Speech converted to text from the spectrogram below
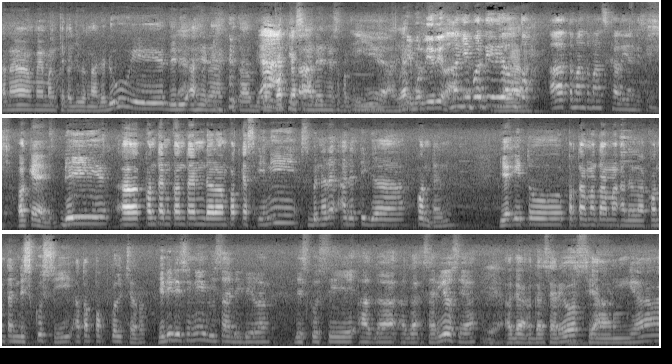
Karena memang kita juga nggak ada duit, jadi akhirnya kita bikin Ya, podcast kita- adanya seperti ini. Iya. Ya. Menghibur diri lah. Menghibur diri Ya. untuk eh, teman-teman sekalian di sini. Oke, di uh, konten-konten dalam podcast ini sebenarnya ada tiga konten, yaitu pertama-tama adalah konten diskusi atau pop culture. Jadi di sini bisa dibilang diskusi agak-agak serius ya, Iya. agak-agak serius yang ya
